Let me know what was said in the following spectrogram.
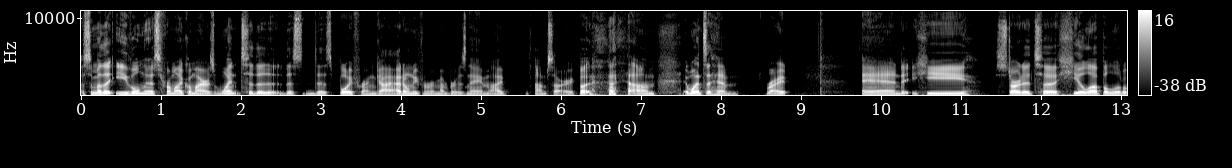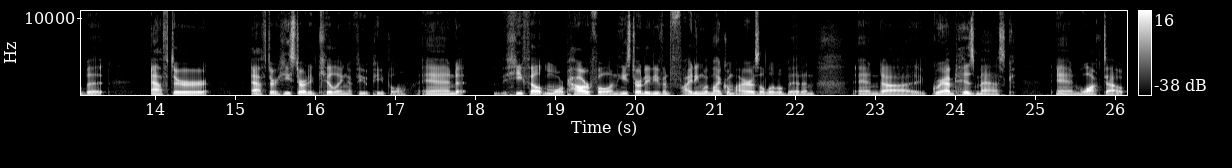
some of the evilness from Michael Myers went to the this this boyfriend guy. I don't even remember his name. I I'm sorry, but um, it went to him, right? And he started to heal up a little bit after after he started killing a few people and he felt more powerful and he started even fighting with Michael Myers a little bit and and uh, grabbed his mask and walked out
